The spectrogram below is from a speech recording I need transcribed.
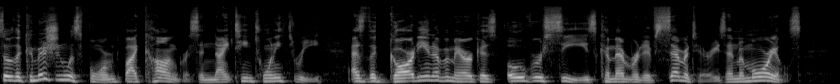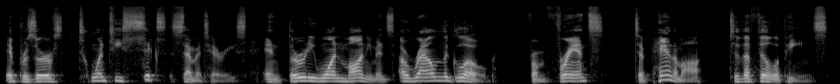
So the commission was formed by Congress in 1923 as the guardian of America's overseas commemorative cemeteries and memorials. It preserves 26 cemeteries and 31 monuments around the globe, from France to Panama to the Philippines.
